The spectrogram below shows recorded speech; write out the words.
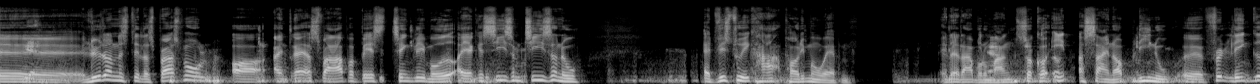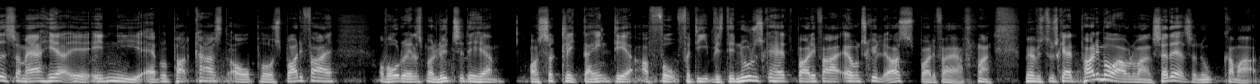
Øh, Ja. Lytterne stiller spørgsmål, og Andreas svarer på bedst tænkelige måde. Og jeg kan sige som teaser nu, at hvis du ikke har Podimo-appen, eller et abonnement, ja. så gå ind og sign op lige nu. Øh, følg linket, som er her øh, inde i Apple Podcast og på Spotify, og hvor du ellers må lytte til det her. Og så klik dig ind der og få, fordi hvis det er nu, du skal have et Spotify, øh, undskyld, også Spotify-abonnement, men hvis du skal have et Podimo-abonnement, så er det altså nu, kammerat.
